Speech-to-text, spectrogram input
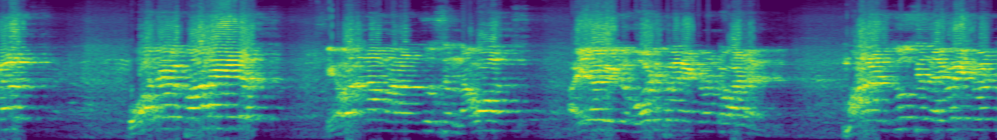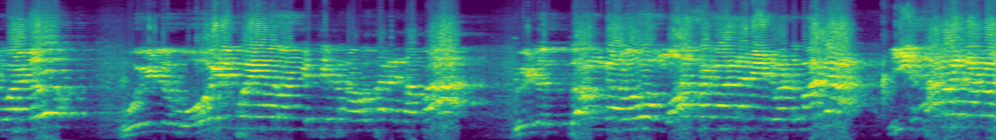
వెళ్ళచ్చు ఓటమి పాలయ్యచ్చు ఎవరన్నా మనం చూసి నవ్వచ్చు. అయ్యో వీళ్ళు ఓడిపోయినటువంటి వాళ్ళని. మనల్ని చూసి నవ్వేటువంటి వాళ్ళు వీళ్ళు ఓడిపోయారు అని చెప్పి నవ్వుతారే తప్ప వీళ్ళు దొంగలు మోసగాడు అనేటువంటి మాట ఈ సమాజంలో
